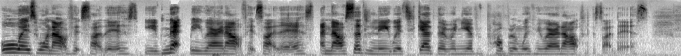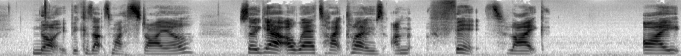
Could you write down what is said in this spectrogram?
always worn outfits like this. You've met me wearing outfits like this and now suddenly we're together and you have a problem with me wearing outfits like this. No because that's my style. So yeah i wear tight clothes. I'm fit. Like i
